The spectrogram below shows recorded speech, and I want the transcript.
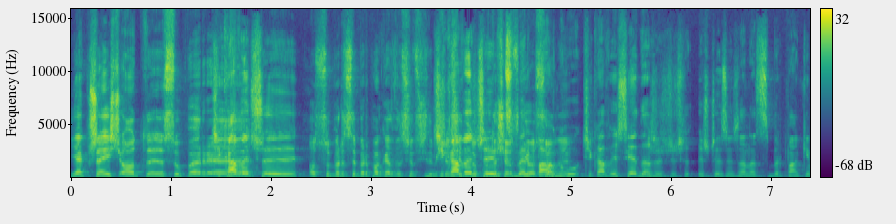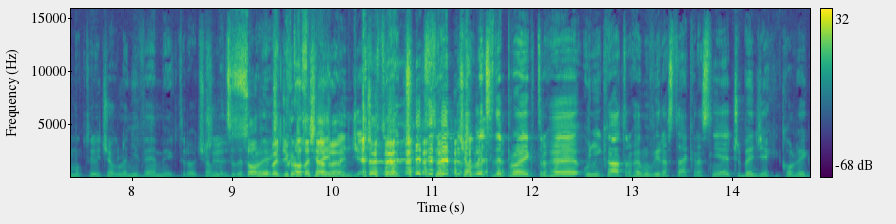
jak przejść od y, super... e, Ciekawe czy... Od super Cyberpunka 2077 Ciekawe do czy. Cyberpunku... Ciekawe jest jedna rzecz jeszcze- związana z Cyberpunkiem, o której ciągle nie wiemy i którą ciągle Czy CD Sony Projekt... będzie kutasiarzem? będzie. którą ciągle CD Projekt trochę unika, trochę mówi raz tak, raz nie. Czy będzie jakikolwiek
